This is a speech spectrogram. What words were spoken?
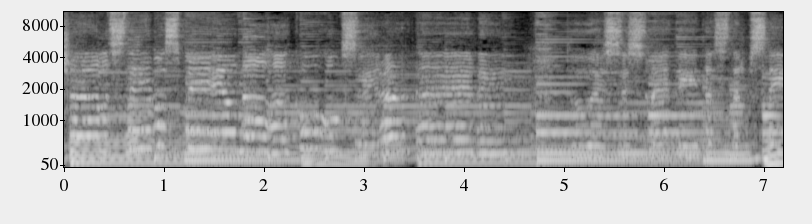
žēlastības pilnā, kungs ir ar tevi. Tu esi svētīta starp sievietēm,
